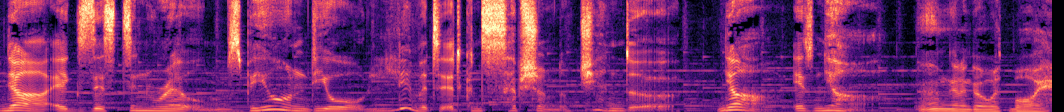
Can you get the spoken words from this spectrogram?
Nya exists in realms beyond your limited conception of gender. Nya is Nya. I'm gonna go with boy.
